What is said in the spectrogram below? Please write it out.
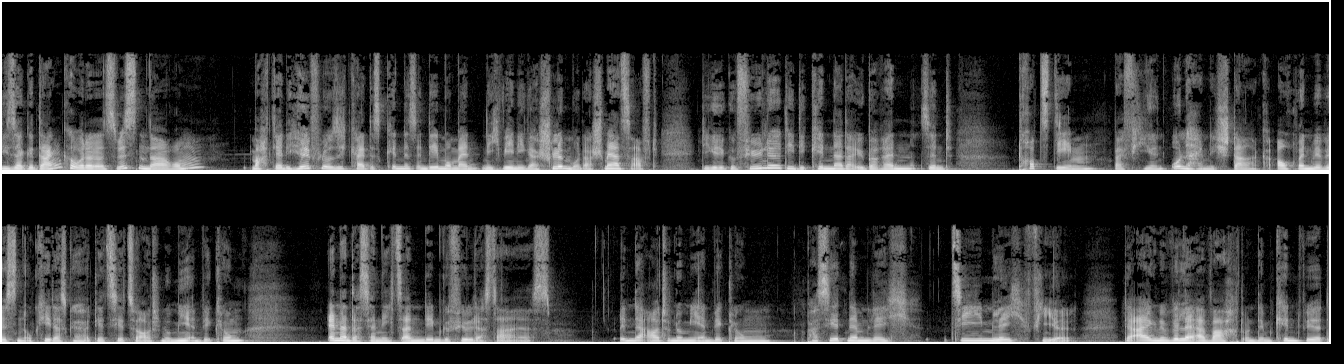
dieser Gedanke oder das Wissen darum, macht ja die Hilflosigkeit des Kindes in dem Moment nicht weniger schlimm oder schmerzhaft. Die Gefühle, die die Kinder da überrennen, sind trotzdem bei vielen unheimlich stark. Auch wenn wir wissen, okay, das gehört jetzt hier zur Autonomieentwicklung, ändert das ja nichts an dem Gefühl, das da ist. In der Autonomieentwicklung passiert nämlich ziemlich viel. Der eigene Wille erwacht und dem Kind wird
